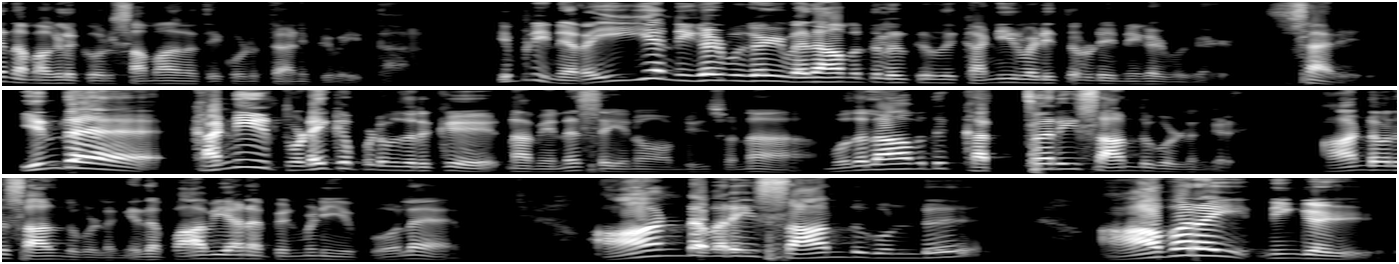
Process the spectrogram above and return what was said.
அந்த மகளுக்கு ஒரு சமாதானத்தை கொடுத்து அனுப்பி வைத்தார். இப்படி நிறைய நிகழ்வுகள் வேதாமத்தில் இருக்கிறது. கண்ணீர் வடித்தருடைய நிகழ்வுகள். சரி இந்த கண்ணீர் துடைக்கப்படுவதற்கு நாம் என்ன செய்யணும் அப்படின்னு சொன்னா முதலாவது கத்தரை சார்ந்து கொள்ளுங்கள். ஆண்டவரை சார்ந்து கொள்ளுங்க இந்த பாவியான பெண்மணியை போல ஆண்டவரை சார்ந்து கொண்டு அவரை நீங்கள்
